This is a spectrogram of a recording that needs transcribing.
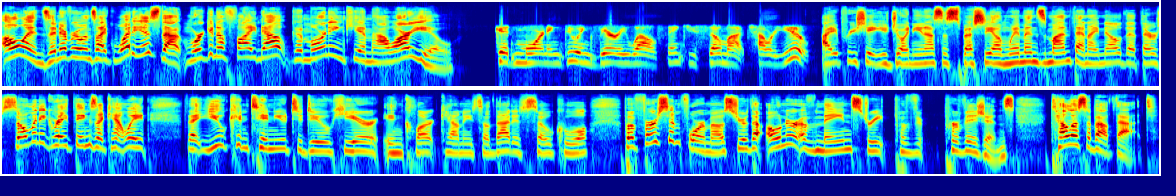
Owens. And everyone's like, what is that? And we're going to find out. Good morning, Kim. How are you? Good morning. Doing very well. Thank you so much. How are you? I appreciate you joining us, especially on Women's Month. And I know that there's so many great things I can't wait that you continue to do here in Clark County. So that is so cool. But first and foremost, you're the owner of Main Street Prov- Provisions. Tell us about that.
